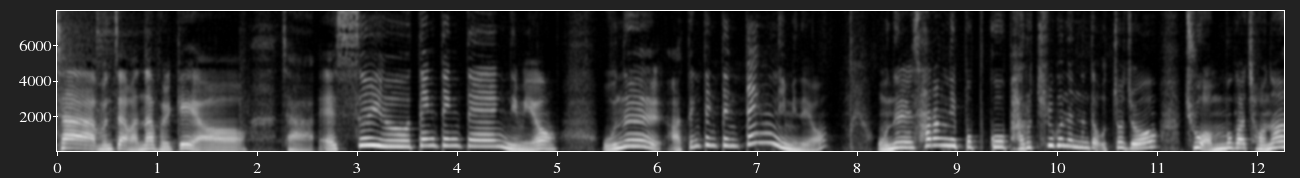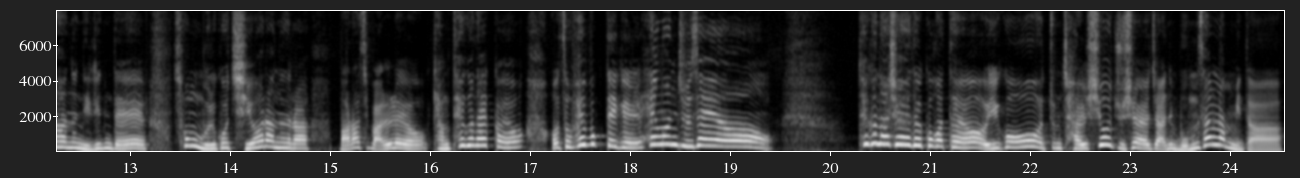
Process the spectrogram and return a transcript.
자, 문자 만나볼게요. 자, SU 땡땡땡 님이요. 오늘, 아, 땡땡땡땡 님이네요. 오늘 사랑니 뽑고 바로 출근했는데 어쩌죠? 주 업무가 전화하는 일인데 손 물고 지혈하느라 말하지 말래요. 그냥 퇴근할까요? 어서 회복되길 행운 주세요. 퇴근하셔야 될 것 같아요. 이거 좀 잘 쉬어주셔야지. 아니, 몸살 납니다.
